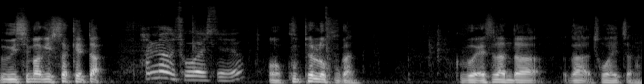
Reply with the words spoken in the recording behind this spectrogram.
의심하기 시작했다. 한 명을 좋아했어요? 어, 구펠로 부관. 그거 에슬란다가 좋아했잖아.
